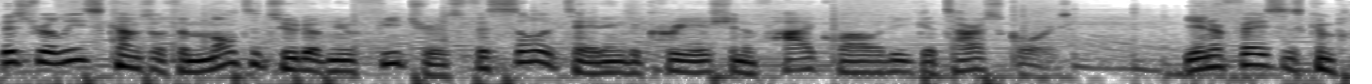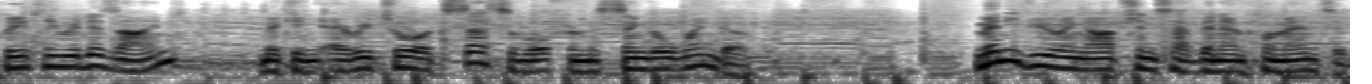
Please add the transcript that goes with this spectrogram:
This release comes with a multitude of new features facilitating the creation of high quality guitar scores. The interface is completely redesigned, making every tool accessible from a single window. Many viewing options have been implemented,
